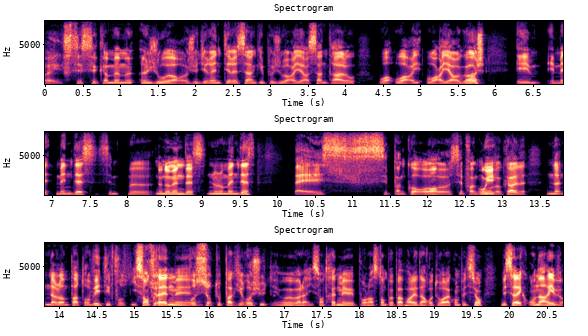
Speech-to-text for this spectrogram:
ouais, c'est quand même un joueur, je dirais, intéressant qui peut jouer arrière central ou, ou- ou arri- ou arrière gauche. Et, et Me- Mendes, c'est euh, Nuno Mendes. Nuno Mendes, ben, c'est pas encore, Bon, euh, c'est pas encore oui. le cas. N- N'allons pas trop vite. Il faut, Il s'entraîne, mais. il faut surtout pas qu'il rechute. Et ouais, voilà, il s'entraîne, mais pour l'instant, on peut pas parler d'un retour à la compétition. Mais c'est vrai qu'on arrive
